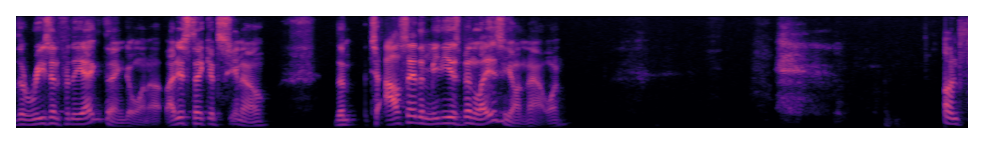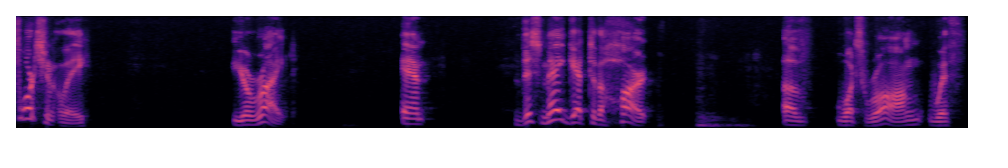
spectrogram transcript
the reason for the egg thing going up. I just think it's you know, the I'll say the media has been lazy on that one. unfortunately, you're right. And this may get to the heart of what's wrong with,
